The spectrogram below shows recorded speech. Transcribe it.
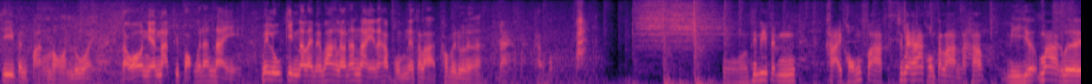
ที่เป็นปางนอนด้วย แต่ว่าวันนี้นัดพี่ป๊อกไว้ด้านใน ไม่รู้กินอะไรไปบ้างแล้วด้านในนะครับผมในตลาดเข้าไปดูเลยนะได้ครับครับผมโอ้ที่นี่เป็น ขายของฝากใช่ไหมฮะของตลาดเหรอครับ มีเยอะมากเลย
